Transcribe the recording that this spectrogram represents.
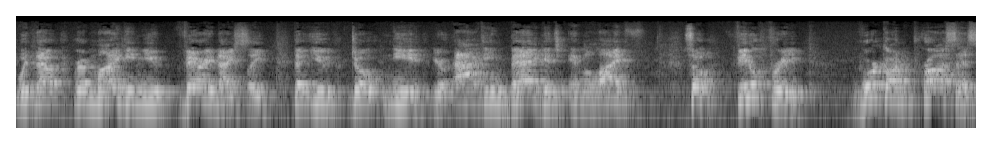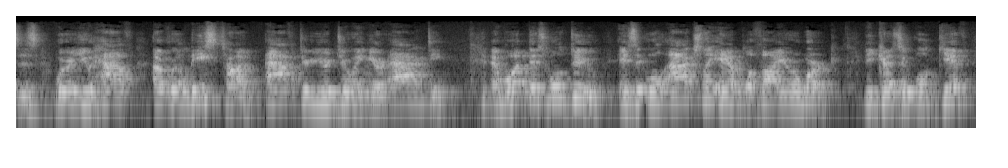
without reminding you very nicely that you don't need your acting baggage in life. So feel free work on processes where you have a release time after you're doing your acting. And what this will do is it will actually amplify your work because it will give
